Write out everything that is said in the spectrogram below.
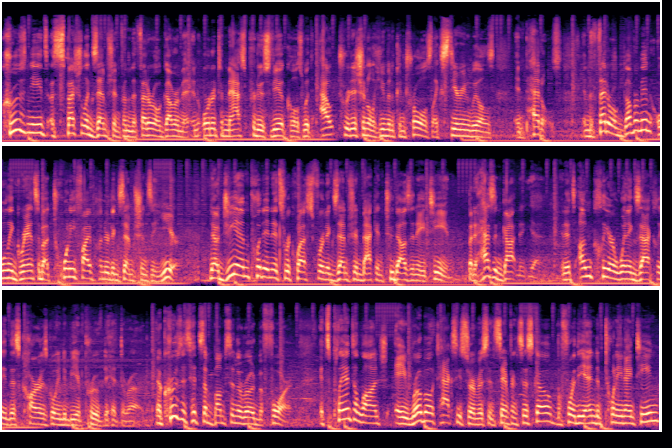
Cruise needs a special exemption from the federal government in order to mass produce vehicles without traditional human controls like steering wheels and pedals. And the federal government only grants about 2,500 exemptions a year. Now, GM put in its request for an exemption back in 2018, but it hasn't gotten it yet. And it's unclear when exactly this car is going to be approved to hit the road. Now, Cruise has hit some bumps in the road before. It's planned to launch a robo-taxi service in San Francisco before the end of 2019.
